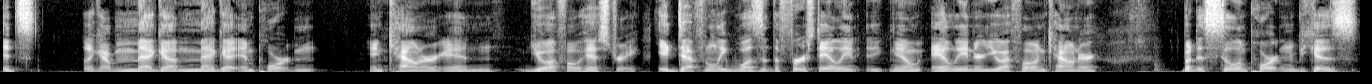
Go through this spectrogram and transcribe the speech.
it's like a mega mega important encounter in UFO history. It definitely wasn't the first alien, you know, alien or UFO encounter, but it's still important because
